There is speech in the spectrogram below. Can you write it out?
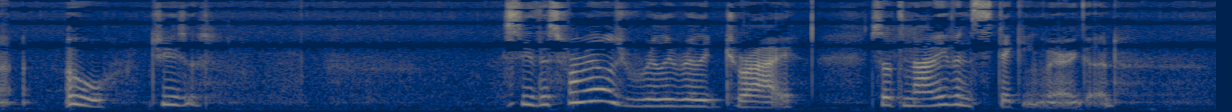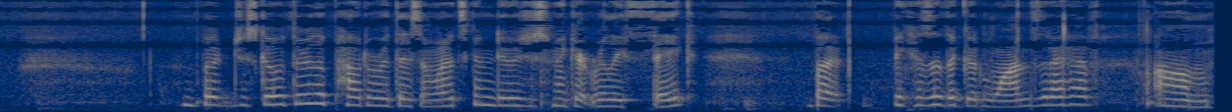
Uh, oh, Jesus. See, this formula is really, really dry. So it's not even sticking very good. But just go through the powder with this, and what it's going to do is just make it really thick. But because of the good wands that I have, um,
